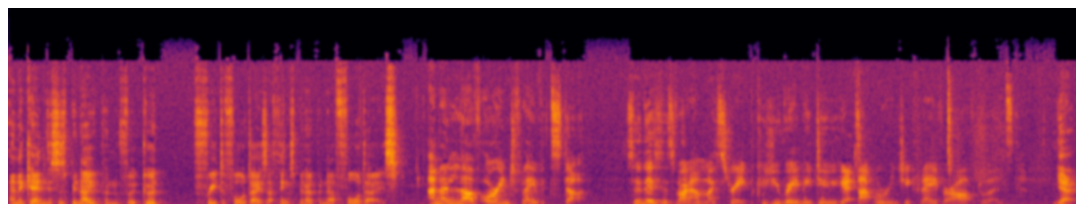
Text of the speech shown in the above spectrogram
And again, this has been open for a good three to four days. I think it's been open now four days. And I love orange flavoured stuff. So this is right on my street because you really do get that orangey flavour afterwards. Yeah,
